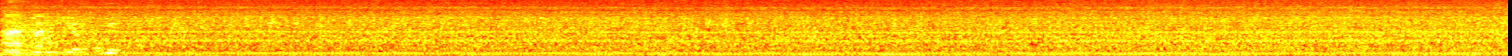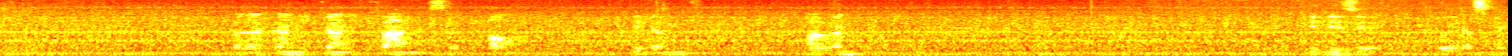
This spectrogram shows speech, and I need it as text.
Einmal hier rum. Weil da das ist der muss ich fahren. Geht diese vorerst weg.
